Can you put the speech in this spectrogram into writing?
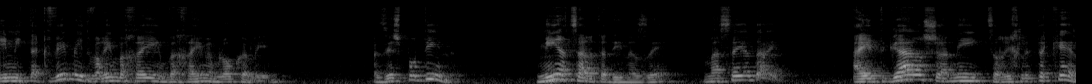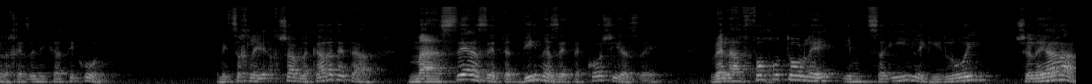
אם מתעכבים לי דברים בחיים, והחיים הם לא קלים, אז יש פה דין. מי יצר את הדין הזה? מעשה ידיי. האתגר שאני צריך לתקן, לכן זה נקרא תיקון. אני צריך עכשיו לקחת את המעשה הזה, את הדין הזה, את הקושי הזה, ולהפוך אותו לאמצעי לגילוי של הערה.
